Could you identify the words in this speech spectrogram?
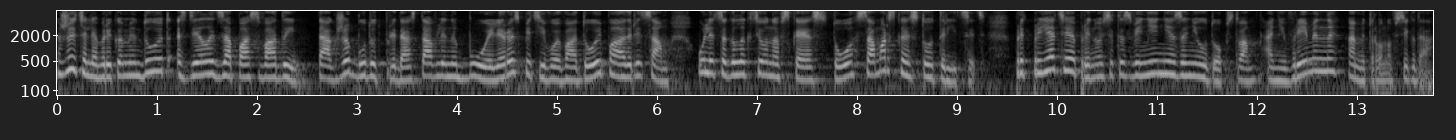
Жителям рекомендуют сделать запас воды. Также будут предоставлены бойлеры с питьевой водой по адресам улица Галактионовская, 100, Самарская, 130. Предприятие приносит извинения за неудобства. Они временны, а метро навсегда.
